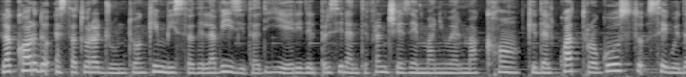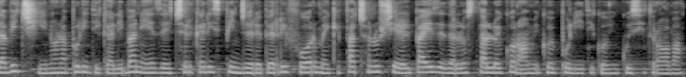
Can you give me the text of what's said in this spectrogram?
L'accordo è stato raggiunto anche in vista della visita di ieri del presidente francese Emmanuel Macron, che dal 4 agosto segue da vicino la politica libanese e cerca di spingere per riforme che facciano uscire il paese dallo stallo economico e politico in cui si trova.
